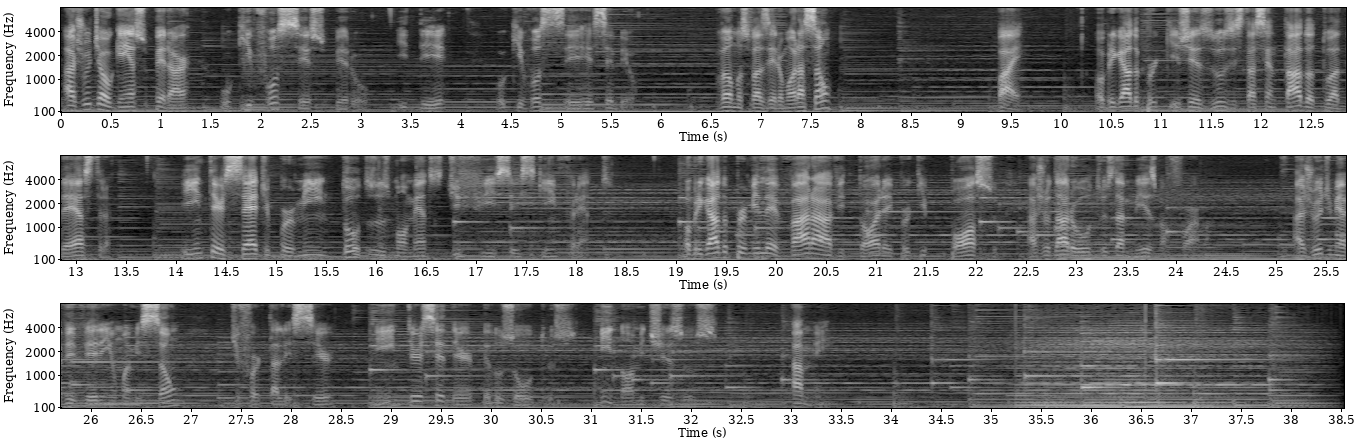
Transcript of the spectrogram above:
Ajude alguém a superar o que você superou e dê o que você recebeu. Vamos fazer uma oração? Pai, obrigado porque Jesus está sentado à tua destra e intercede por mim em todos os momentos difíceis que enfrento. Obrigado por me levar à vitória e porque posso ajudar outros da mesma forma. Ajude-me a viver em uma missão de fortalecer e interceder pelos outros. Em nome de Jesus. Amém.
